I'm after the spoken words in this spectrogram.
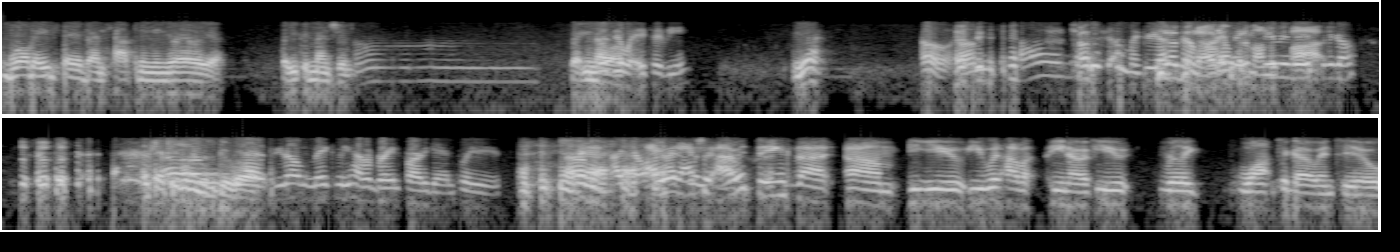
World AIDS Day events happening in your area that you could mention Um, that you does it know deal with HIV? Yeah. Oh, um, my God, He doesn't know. Don't put him on the spot. Okay, people can just Google yes, it. you don't make me have a brain fart again, please. I I don't I would actually actually, I would think that um you you would have a you know if you really want to go into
